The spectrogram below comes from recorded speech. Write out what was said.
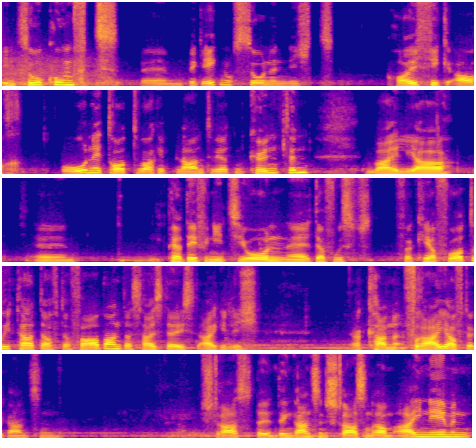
in Zukunft äh, Begegnungszonen nicht häufig auch ohne Trottoir geplant werden könnten, weil ja äh, per Definition äh, der Fußverkehr Vortritt hat auf der Fahrbahn. Das heißt, er ist eigentlich, er kann frei auf der ganzen Straße, den ganzen Straßenraum einnehmen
